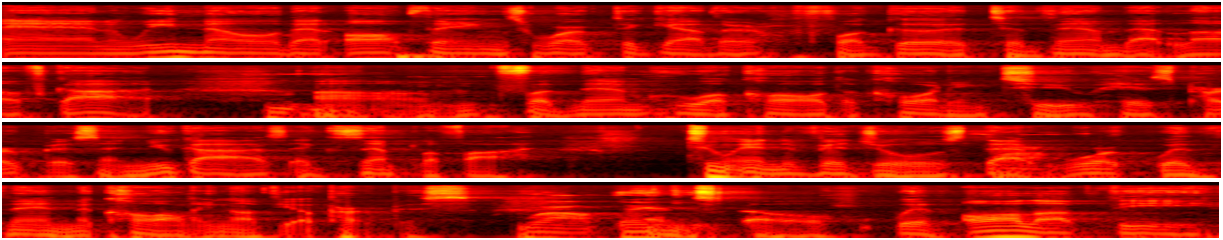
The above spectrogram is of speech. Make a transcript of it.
and we know that all things work together for good to them that love God, mm-hmm. um, for them who are called according to his purpose. And you guys exemplify two individuals that work within the calling of your purpose. Wow, thank and you. So, with all of the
